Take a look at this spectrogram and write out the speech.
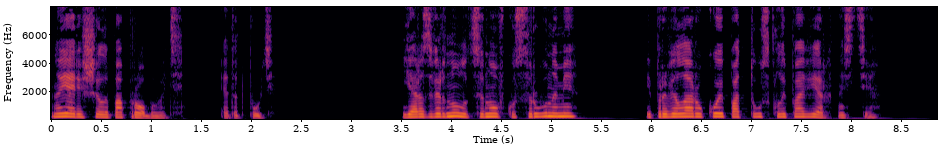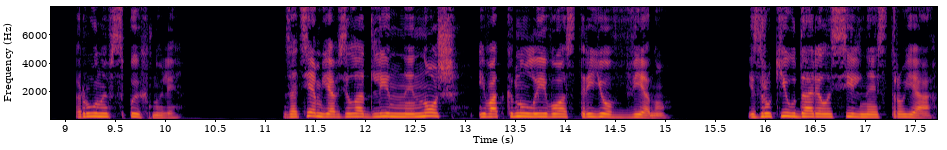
но я решила попробовать этот путь. Я развернула циновку с рунами и провела рукой по тусклой поверхности. Руны вспыхнули. Затем я взяла длинный нож и воткнула его острие в вену. Из руки ударила сильная струя.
